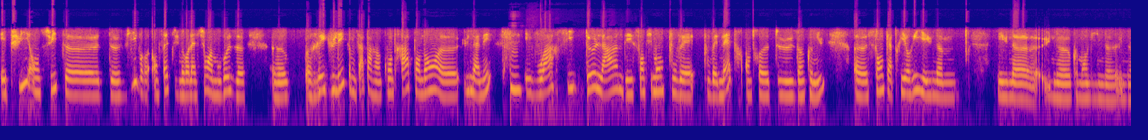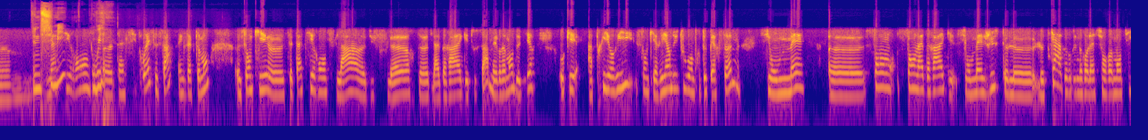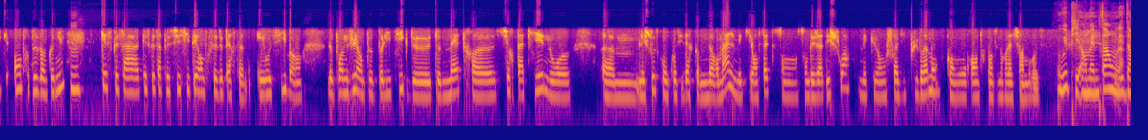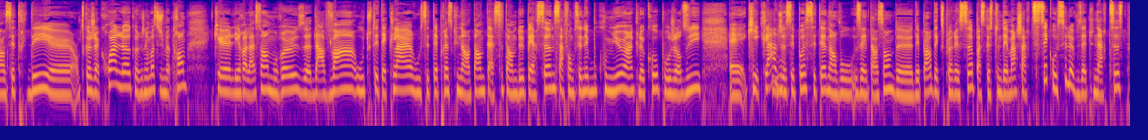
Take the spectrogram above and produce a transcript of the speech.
et puis ensuite euh, de vivre en fait une relation amoureuse euh, régulée comme ça par un contrat pendant euh, une année mm. et voir si de là des sentiments pouvaient pouvaient naître entre deux inconnus sans qu'a priori il y ait une et une, une comment on dit une une, une chimie attirance oui. Euh, ouais c'est ça exactement euh, sans qu'il y ait euh, cette attirance là du flirt de la drague et tout ça mais vraiment de dire ok a priori sans qu'il y ait rien du tout entre deux personnes si on met euh, sans, sans la drague, si on met juste le, le cadre d'une relation romantique entre deux inconnus, mm qu'est-ce que ça qu'est-ce que ça peut susciter entre ces deux personnes? Et aussi ben le point de vue un peu politique de, de mettre euh, sur papier nos euh, les choses qu'on considère comme normales, mais qui en fait sont, sont déjà des choix, mais qu'on choisit plus vraiment quand on rentre dans une relation amoureuse. Oui, puis en même temps, on est dans cette idée, euh, en tout cas, je crois là, corrigez-moi si je me trompe, que les relations amoureuses d'avant, où tout était clair, où c'était presque une entente tacite entre deux personnes, ça fonctionnait beaucoup mieux hein, que le couple aujourd'hui, euh, qui éclate. Mm-hmm. Je sais pas si c'était dans vos intentions de départ d'explorer ça, parce que c'est une démarche artistique aussi. Là, vous êtes une artiste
